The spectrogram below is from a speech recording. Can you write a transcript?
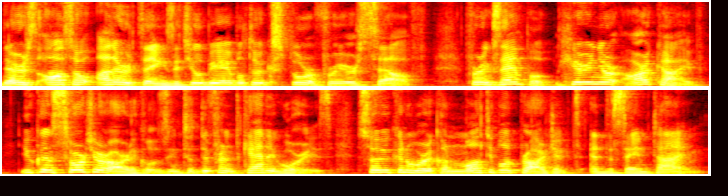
There's also other things that you'll be able to explore for yourself. For example, here in your archive, you can sort your articles into different categories, so you can work on multiple projects at the same time.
